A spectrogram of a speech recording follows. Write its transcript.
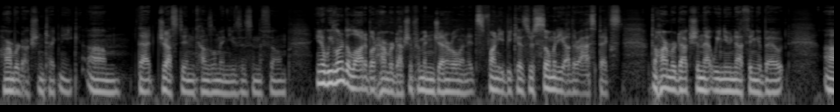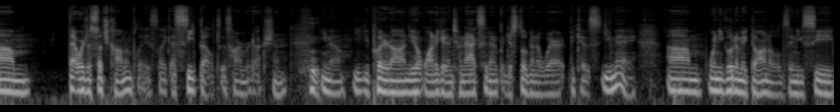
harm reduction technique um, that Justin Kunzelman uses in the film. You know, we learned a lot about harm reduction from in general, and it's funny because there's so many other aspects to harm reduction that we knew nothing about. Um, that were just such commonplace. Like a seatbelt is harm reduction. Hmm. you know, you, you, put it on, you don't want to get into an accident, but you're still going to wear it because you may. Um, when you go to McDonald's and you see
